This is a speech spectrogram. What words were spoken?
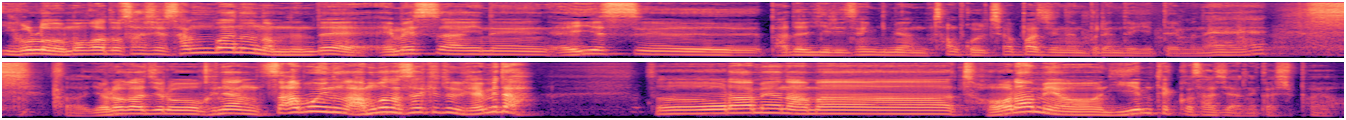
이걸로 넘어가도 사실 상관은 없는데 MSI는 AS 받을 일이 생기면 참 골치 아파지는 브랜드이기 때문에 여러 가지로 그냥 싸 보이는 거 아무거나 생각해도 됩니다. 저라면 아마 저라면 EM텍 거 사지 않을까 싶어요.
